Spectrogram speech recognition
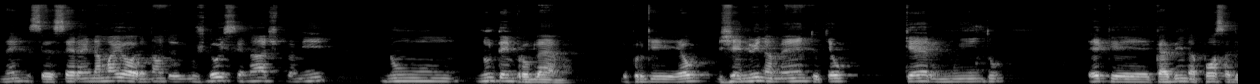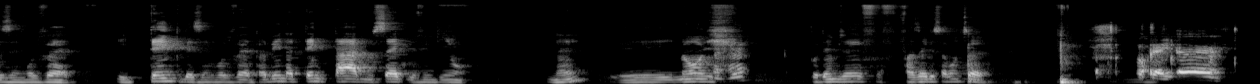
né, ser ainda maior. Então, os dois cenários, para mim, não, não tem problema. Porque eu, genuinamente, o que eu quero muito é que Cabinda possa desenvolver. E tem que desenvolver. Cabinda tem que estar no século XXI. Né? E nós uhum. Podemos é, fazer isso acontecer. Ok. Uh,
